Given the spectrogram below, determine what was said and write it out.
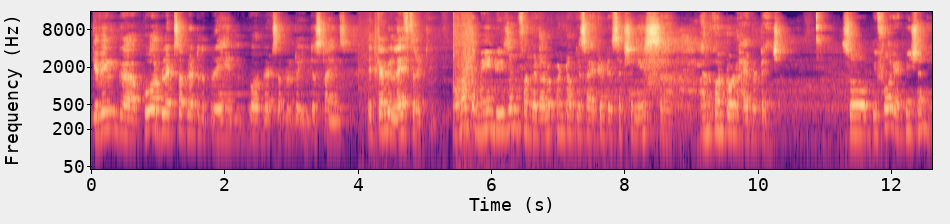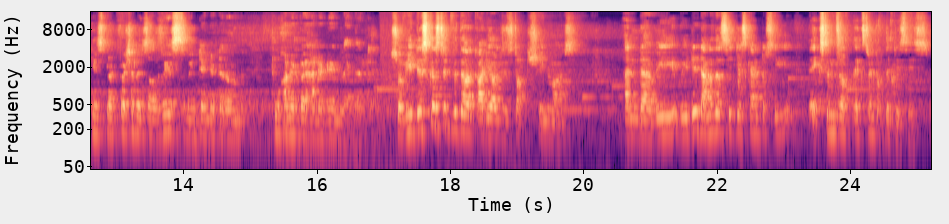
giving uh, poor blood supply to the brain, poor blood supply to intestines. It can be life threatening. One of the main reasons for the development of this aortic dissection is uh, uncontrolled hypertension. So before admission, his blood pressure is always maintained at around 200 by 110 like that. So we discussed it with our cardiologist, Dr. Srinivas, and uh, we, we did another CT scan to see the extent of extent of the disease.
